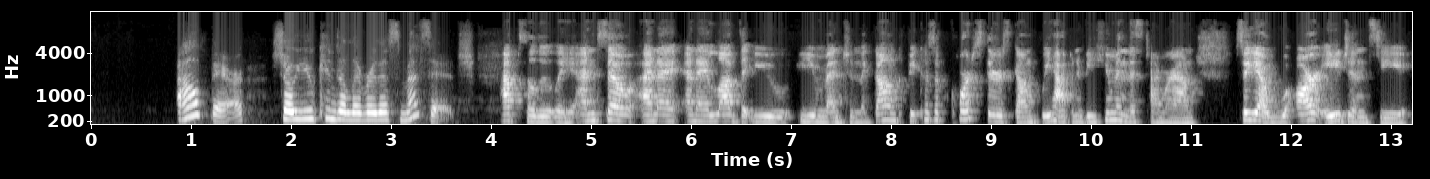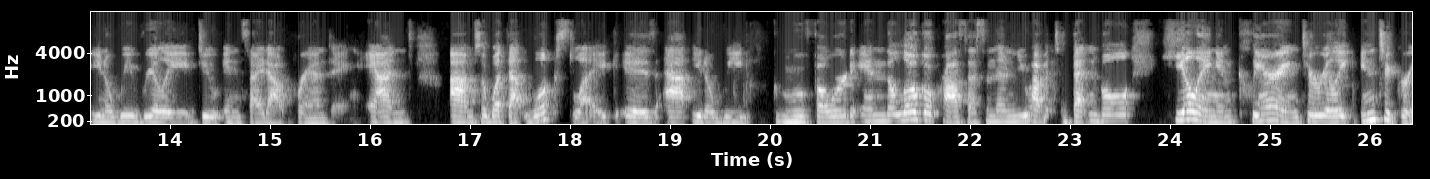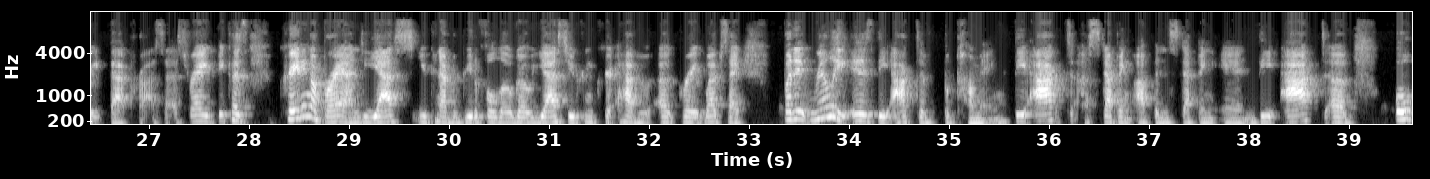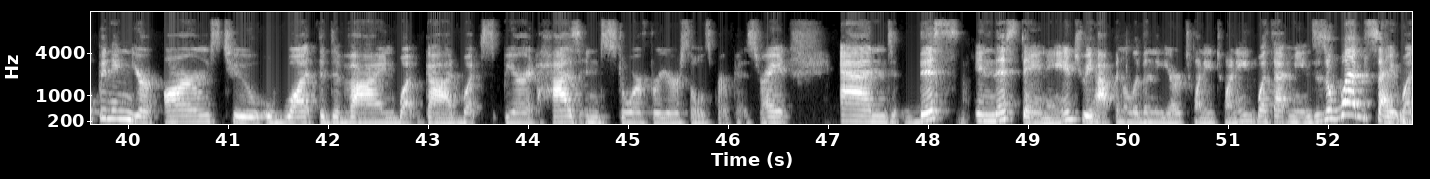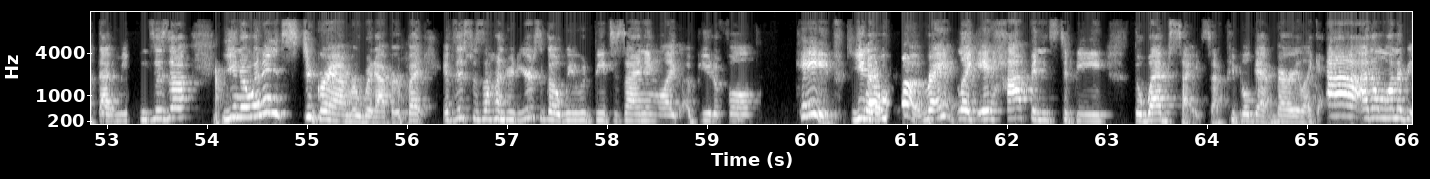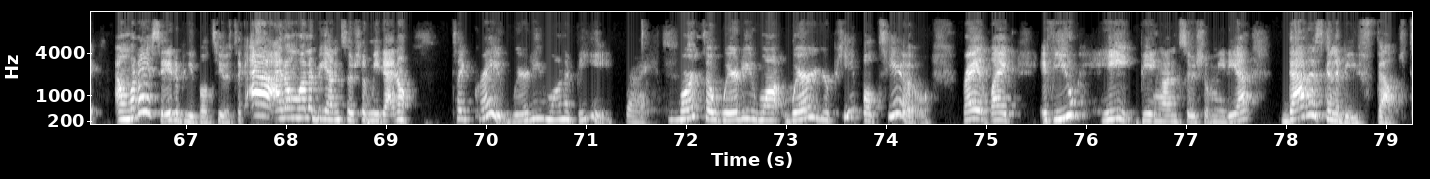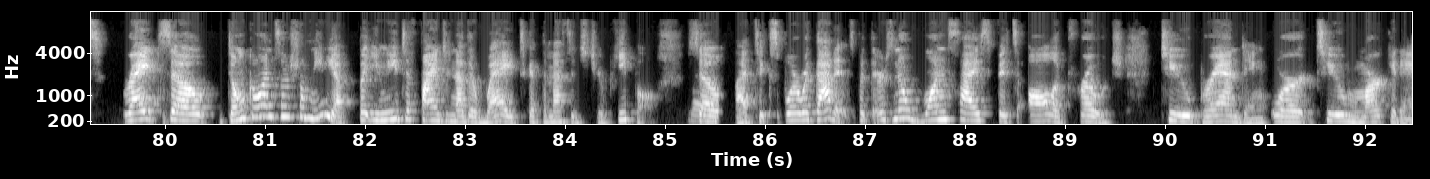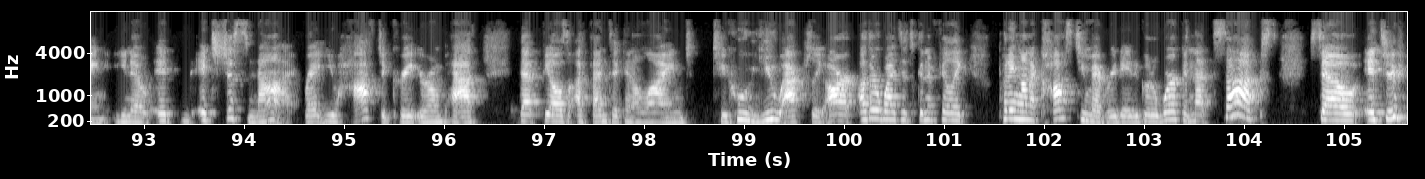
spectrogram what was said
out there so you can deliver this message. Absolutely. And so and i and i love that you you mentioned the gunk because of course there's gunk. We happen to be human this time around. So yeah our agency you know we really do inside out branding. And um, so what that looks like is at you know we move forward in the logo process. And then you have a Tibetan bowl healing and clearing to really integrate that process, right? Because creating a brand, yes, you can have a beautiful logo. Yes, you can cre- have a, a great website, but it really is the act of becoming, the act of stepping up and stepping in, the act of opening your arms to what the divine, what God, what spirit has in store for your soul's purpose, right? And this, in this day and age, we happen to live in the year 2020. What that means is a website. What that means is a, you know, an Instagram or whatever. But if this was 100 years ago, we would be designing like a beautiful cave, you know, right? Like it happens to be the website stuff. People get very like, ah, I don't want to be. And what I say to people too, it's like, ah, I don't want to be on social media. I don't. It's like, great. Where do you want to be? Right. More so, where do you want? Where are your people too? Right. Like, if you hate being on social media, that is going to be felt right? So don't go on social media, but you need to find another way to get the message to your people. Right. So let's explore what that is. But there's no one size fits all approach to branding or to marketing. You know, it it's just not, right? You have to create your own path that feels authentic and aligned to who you actually are. Otherwise, it's going to feel like putting on a costume every day to go to work and that sucks. So it's so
